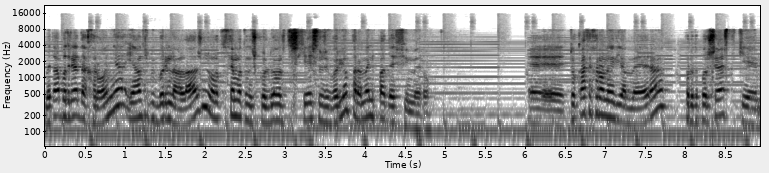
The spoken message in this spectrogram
Μετά από 30 χρόνια οι άνθρωποι μπορεί να αλλάζουν, αλλά το θέμα των δυσκολιών στη σχέση των ζευγαριών παραμένει πάντα εφήμερο. Ε, το κάθε χρόνο ίδια μέρα πρωτοπορουσιάστηκε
